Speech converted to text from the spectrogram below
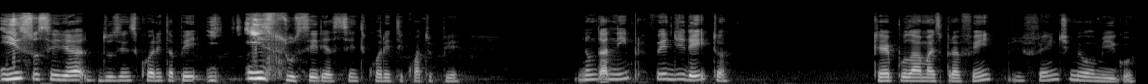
isso seria 240p e isso seria 144p. Não dá nem para ver direito. Quer pular mais para frente, frente, meu amigo?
